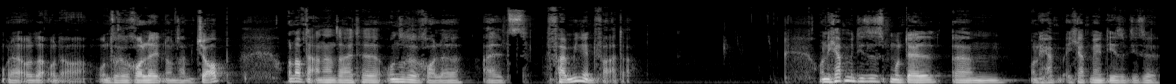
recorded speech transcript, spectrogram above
oder, oder, oder unsere Rolle in unserem Job und auf der anderen Seite unsere Rolle als Familienvater. Und ich habe mir dieses Modell ähm, und ich habe ich hab mir diese diese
